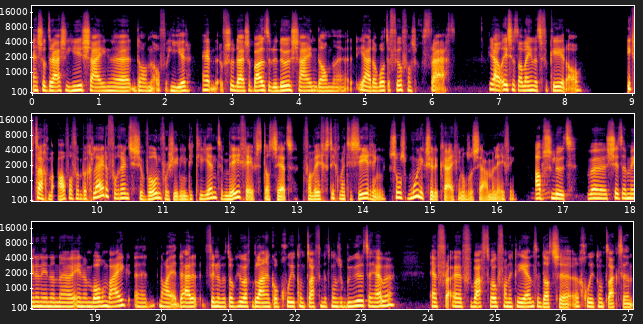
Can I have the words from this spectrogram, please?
En zodra ze hier zijn, uh, dan, of hier, hè, of zodra ze buiten de deur zijn, dan, uh, ja, dan wordt er veel van ze gevraagd. Ja. Al is het alleen het verkeer al. Ik vraag me af of een begeleider forensische woonvoorziening die cliënten meegeeft dat zet vanwege stigmatisering soms moeilijk zullen krijgen in onze samenleving. Absoluut. We zitten midden in een, uh, in een woonwijk. nou ja, daar vinden we het ook heel erg belangrijk om goede contacten met onze buren te hebben. En uh, verwachten we ook van de cliënten dat ze goede contacten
